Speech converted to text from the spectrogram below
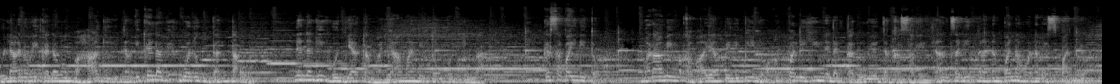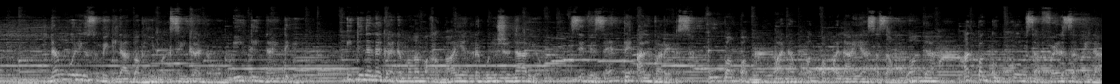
mula noong ikalawang bahagi ng ikalabing walong taon na naging hudyat ang mayaman nitong kultura. Kasabay nito, maraming makabayang Pilipino ang palihim na nagtaguyod ng kasarinlan sa gitna ng panahon ng Espanyol. Nang muling sumiklab ang himagsikan noong 1898, itinalaga ng mga makabayang revolusyonaryo si Vicente Alvarez upang pamunuan ang pagpapalaya sa Zamboanga at pagkubkob sa Fuerza Pilar.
